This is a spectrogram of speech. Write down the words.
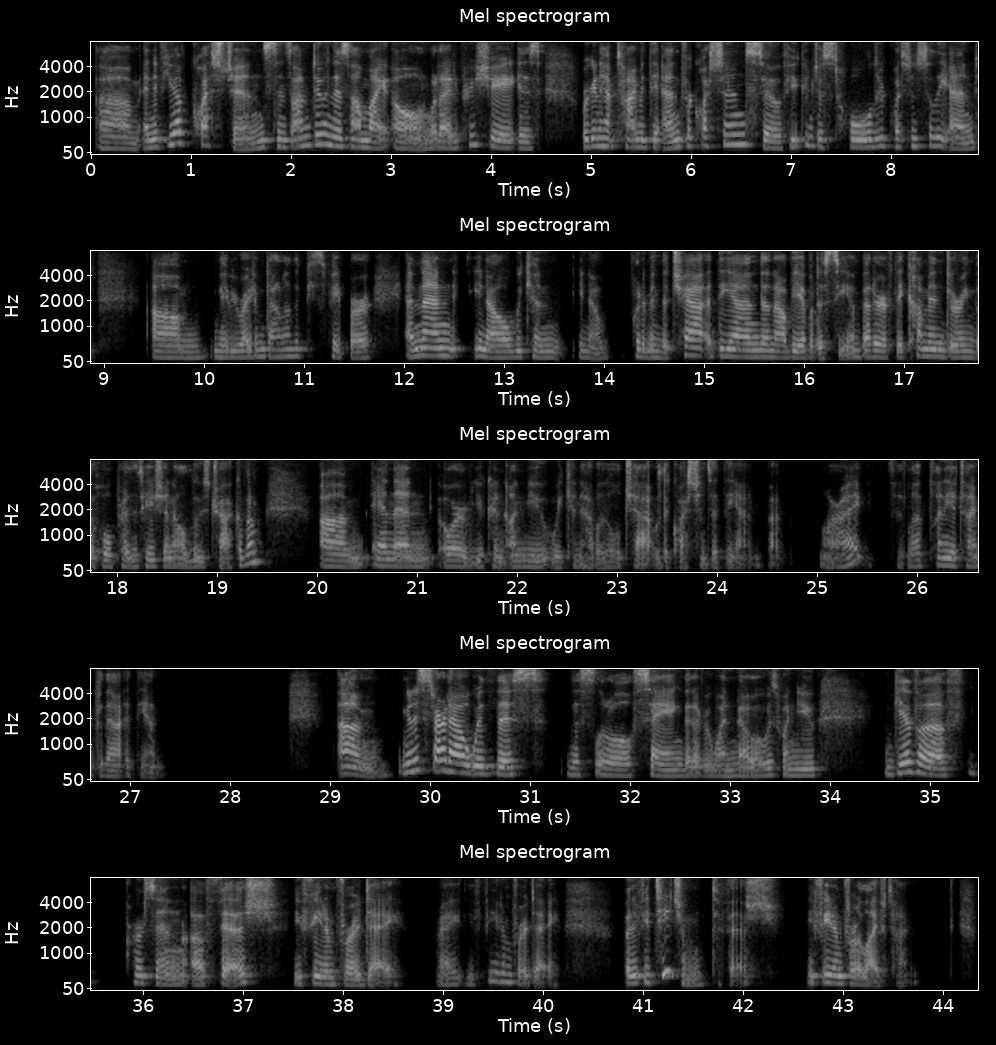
Um, and if you have questions, since I'm doing this on my own, what I'd appreciate is we're going to have time at the end for questions. So if you can just hold your questions till the end, um, maybe write them down on the piece of paper, and then you know we can you know put them in the chat at the end, and I'll be able to see them better. If they come in during the whole presentation, I'll lose track of them. Um, and then, or you can unmute. We can have a little chat with the questions at the end. But all right, so we'll have plenty of time for that at the end. Um, I'm going to start out with this, this little saying that everyone knows. When you give a person a fish, you feed them for a day, right? You feed them for a day. But if you teach them to fish, you feed them for a lifetime.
